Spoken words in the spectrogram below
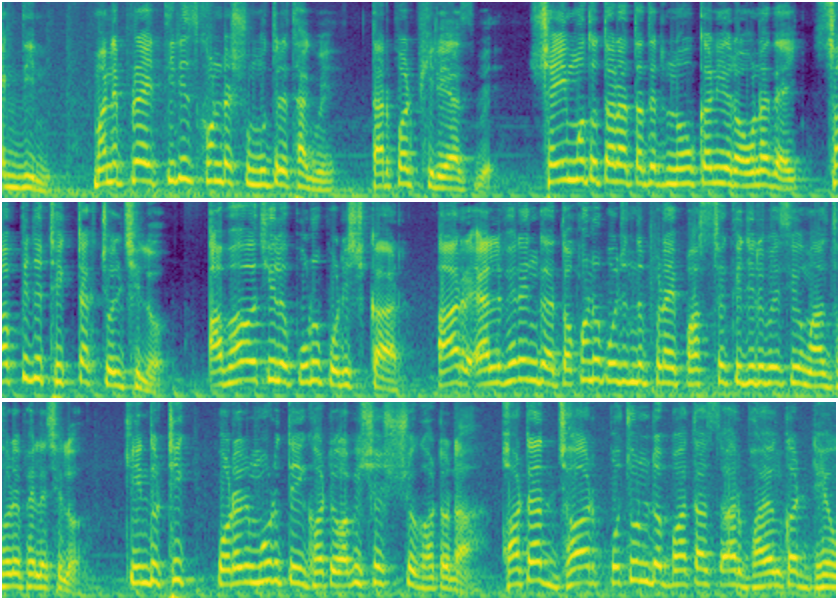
একদিন মানে প্রায় তিরিশ ঘণ্টা সমুদ্রে থাকবে, তারপর ফিরে আসবে। সেই মতো তারা তাদের নৌকা নিয়ে রওনা দেয় সব কিছু ঠিকঠাক চলছিল। আবহাওয়া ছিল পুরো পরিষ্কার, আর অ্যালভেরেঙ্গা তখনও পর্যন্ত প্রায় পাঁচশো কেজির বেশিও মাছ ধরে ফেলেছিল। কিন্তু ঠিক পরের মুহূর্তেই ঘটে অবিশ্বাস্য ঘটনা। হঠাৎ ঝড়, প্রচণ্ড বাতাস আর ভয়ঙ্কর ঢেউ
